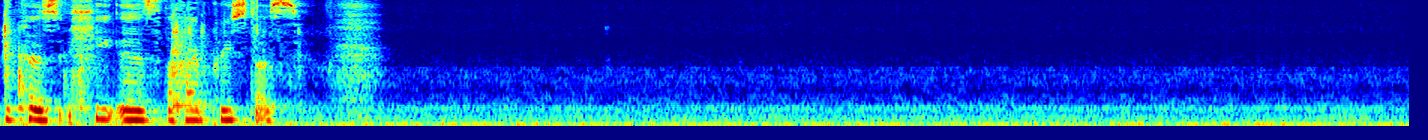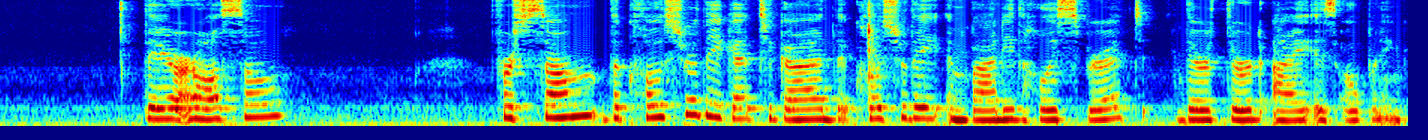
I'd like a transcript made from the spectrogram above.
Because she is the high priestess. They are also, for some, the closer they get to God, the closer they embody the Holy Spirit, their third eye is opening.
